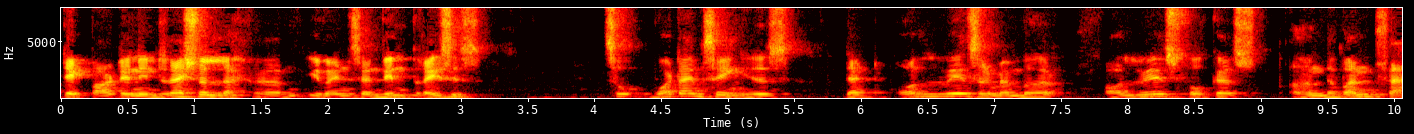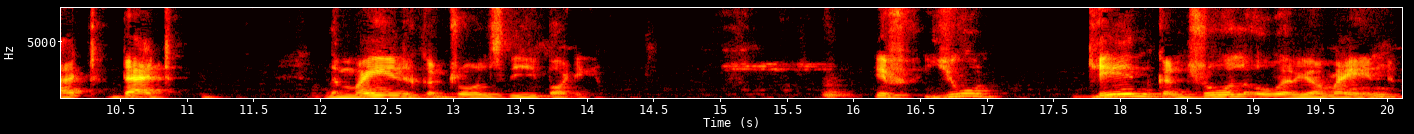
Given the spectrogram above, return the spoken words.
take part in international um, events and win prizes. So what I'm saying is that always remember, always focus on the one fact that the mind controls the body. If you gain control over your mind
